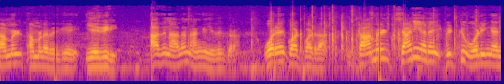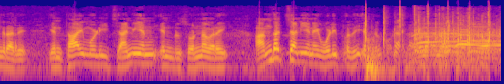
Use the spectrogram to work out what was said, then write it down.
தமிழ் தமிழருக்கு எதிரி. அதனால நாங்க எதிர்க்கிறோம். ஒரே கோட்பாடு தான். தமிழ் சனியனை விட்டு ஒழிங்கிறாரு என் தாய்மொழி சனியன் என்று சொன்னவரை அந்த சனியனை ஒழிப்பது எங்கள் கோட்பாடு.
